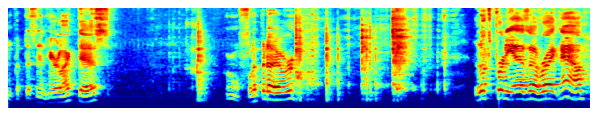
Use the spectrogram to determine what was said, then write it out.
To put this in here like this. We're to flip it over. It looks pretty as of right now.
